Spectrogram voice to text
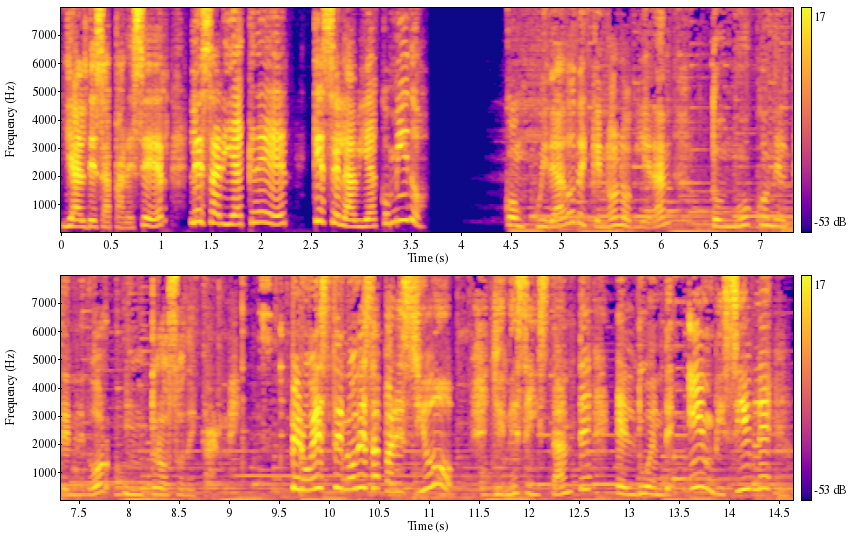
y al desaparecer les haría creer que se la había comido. Con cuidado de que no lo vieran, tomó con el tenedor un trozo de carne. Pero este no desapareció. Y en ese instante, el duende invisible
